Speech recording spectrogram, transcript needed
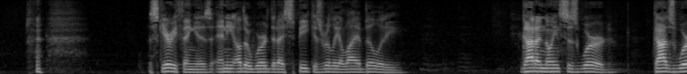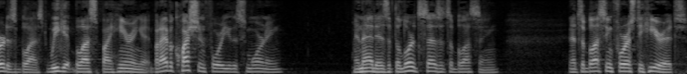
the scary thing is, any other word that I speak is really a liability. God anoints His word. God's word is blessed. We get blessed by hearing it. But I have a question for you this morning, and that is if the Lord says it's a blessing, and it's a blessing for us to hear it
